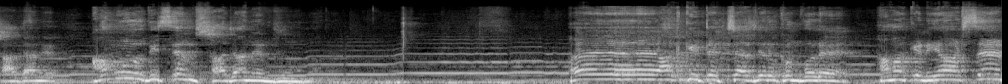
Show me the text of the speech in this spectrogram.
সাজানের, আমল দিছেন সাজানের জন্য। আর্কিটেকচার যেরকম বলে আমাকে নিয়ে আসছেন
